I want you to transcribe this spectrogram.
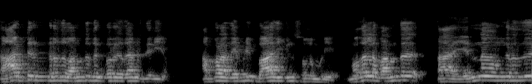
தாட்டுன்றது வந்ததுக்கு பிறகுதானே தெரியும். அப்புறம் அது எப்படி பாதிக்கும்னு சொல்ல முடியும். முதல்ல வந்த எண்ணங்கிறது எண்ணம்ங்கிறது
